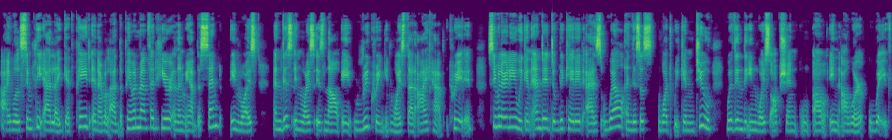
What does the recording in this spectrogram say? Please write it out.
I will simply add like get paid and I will add the payment method here and then we have the send invoice and this invoice is now a recurring invoice that I have created. Similarly, we can end it, duplicate it as well, and this is what we can do within the invoice option uh, in our Wave.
